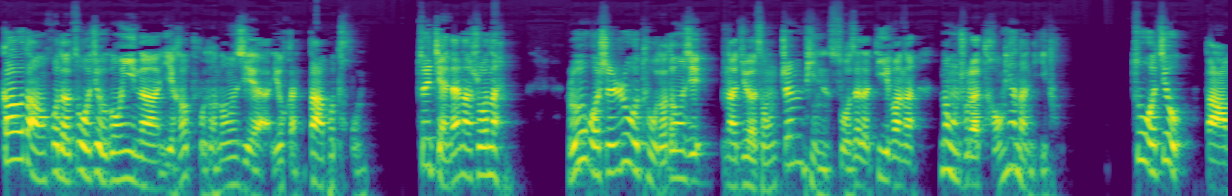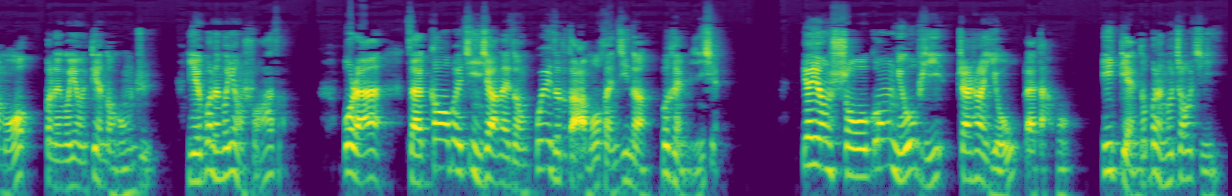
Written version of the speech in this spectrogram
高档货的做旧工艺呢，也和普通东西啊有很大不同。最简单的说呢，如果是入土的东西，那就要从真品所在的地方呢弄出来同样的泥土。做旧打磨不能够用电动工具，也不能够用刷子。不然，在高倍镜下，那种规则的打磨痕迹呢，会很明显。要用手工牛皮沾上油来打磨，一点都不能够着急。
